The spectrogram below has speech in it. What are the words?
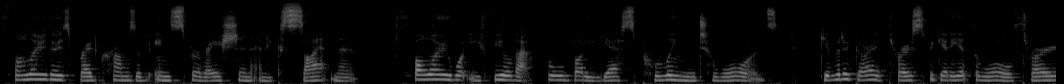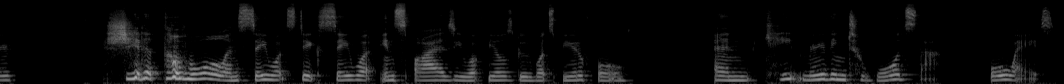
Follow those breadcrumbs of inspiration and excitement. Follow what you feel that full body yes pulling you towards. Give it a go. Throw spaghetti at the wall. Throw shit at the wall and see what sticks. See what inspires you, what feels good, what's beautiful. And keep moving towards that always,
